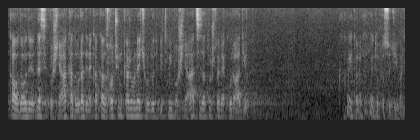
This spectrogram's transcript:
kao da ode deset bošnjaka da uradi nekakav zločin, kažemo nećemo ljudi biti mi bošnjaci zato što je neko uradio. Kako je to, kako je to prosuđivanje?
